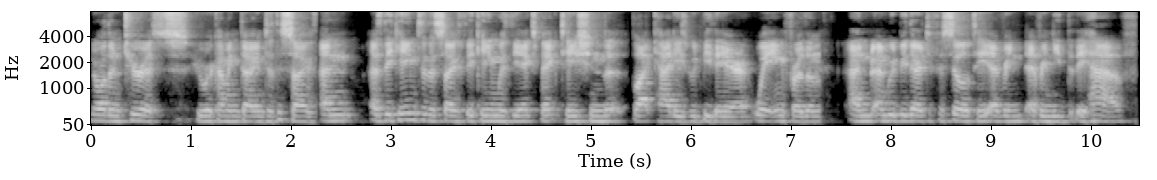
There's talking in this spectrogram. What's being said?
northern tourists who were coming down to the south. And as they came to the south, they came with the expectation that black caddies would be there waiting for them. And, and would be there to facilitate every every need that they have.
